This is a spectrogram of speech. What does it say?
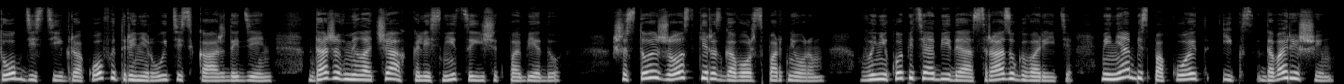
топ-10 игроков и тренируетесь каждый день. Даже в мелочах колесница ищет победу. Шестой — жесткий разговор с партнером. Вы не копите обиды, а сразу говорите «Меня беспокоит X, давай решим».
